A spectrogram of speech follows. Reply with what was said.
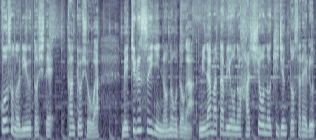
控訴の理由として環境省はメチル水銀の濃度が水俣病の発症の基準とされる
